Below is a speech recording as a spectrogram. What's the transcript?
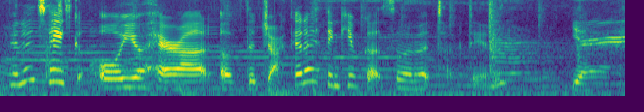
I'm gonna take all your hair out of the jacket. I think you've got some of it tucked in. Yeah.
